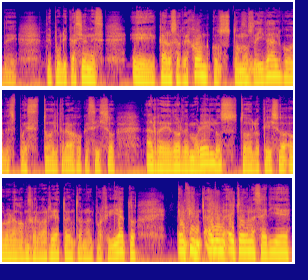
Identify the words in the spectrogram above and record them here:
de, de, Publicaciones, eh, Carlos Arrejón con sus tomos de Hidalgo, después todo el trabajo que se hizo alrededor de Morelos, todo lo que hizo Aurora Gómez Galvarriato en torno al porfiriato. En fin, hay, hay toda una serie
